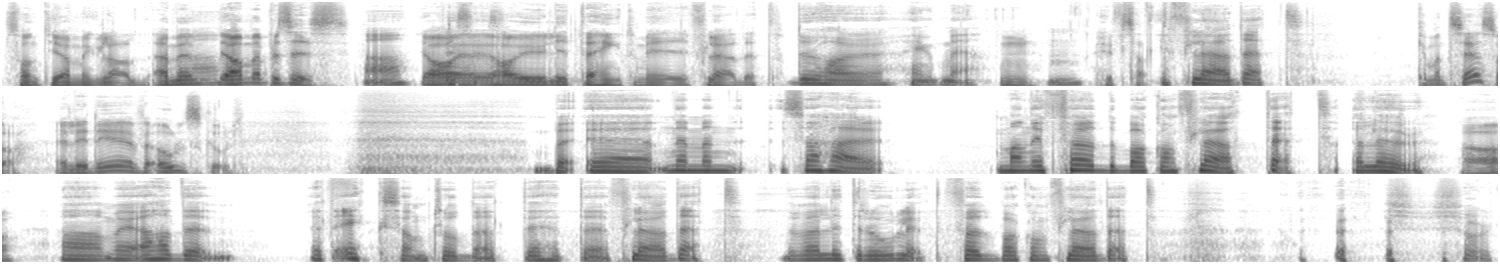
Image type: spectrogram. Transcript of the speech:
Sånt gör mig glad. Ja, men, Ja. ja. men precis. Ja, Jag, precis. jag har ju lite hängt med i flödet. Du har hängt med Mm. Mm. Hyfsat. i flödet. Kan man inte säga så? Eller är det old school? B- eh, nej men så här, man är född bakom flötet, eller hur? Ja. Ja, men jag hade ett ex som trodde att det hette flödet. Det var lite roligt. Född bakom flödet. Short.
